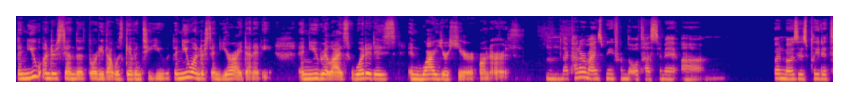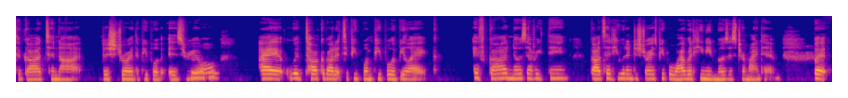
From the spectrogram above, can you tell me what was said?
then you understand the authority that was given to you. Then you understand your identity and you realize what it is and why you're here on earth. Mm, that kind of reminds me from the Old Testament um, when Moses pleaded to God to not destroy the people of Israel. I would talk about it to people, and people would be like, if God knows everything, God said he wouldn't destroy his people, why would he need Moses to remind him? But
